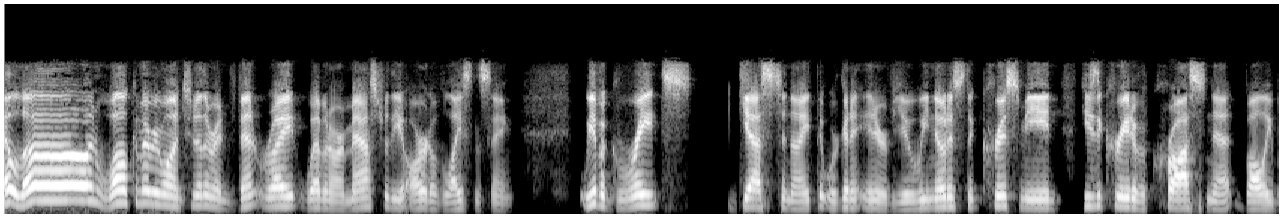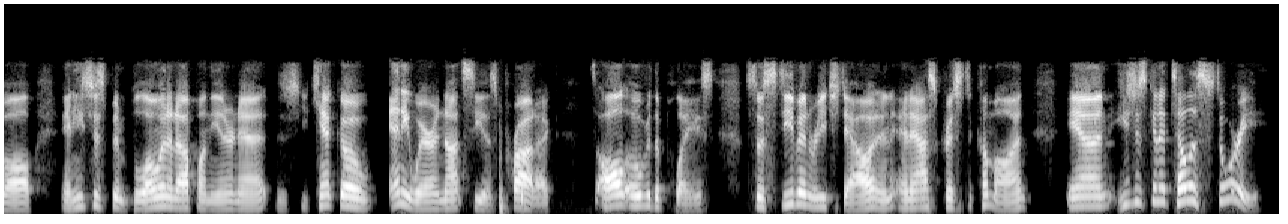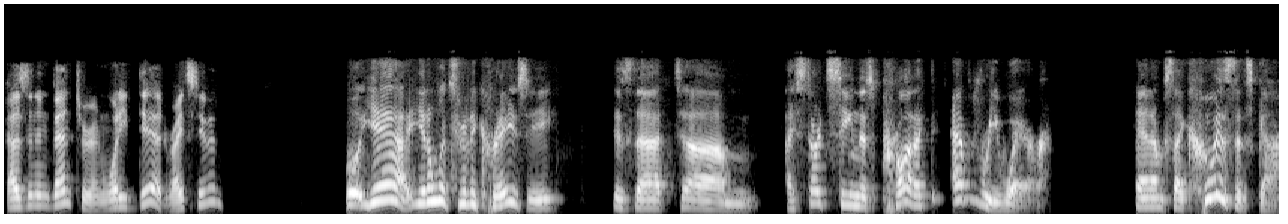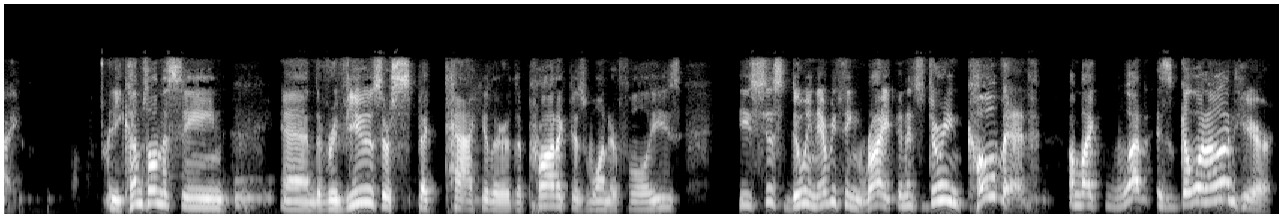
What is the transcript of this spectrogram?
Hello and welcome everyone to another InventRight webinar, Master the Art of Licensing. We have a great guest tonight that we're going to interview. We noticed that Chris Meade, he's the creator of CrossNet Volleyball, and he's just been blowing it up on the internet. You can't go anywhere and not see his product. It's all over the place. So Stephen reached out and, and asked Chris to come on, and he's just going to tell his story as an inventor and what he did, right, Stephen? Well, yeah. You know what's really crazy is that um, I start seeing this product everywhere. And I was like, who is this guy? And he comes on the scene and the reviews are spectacular. The product is wonderful. He's he's just doing everything right. And it's during COVID. I'm like, what is going on here?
